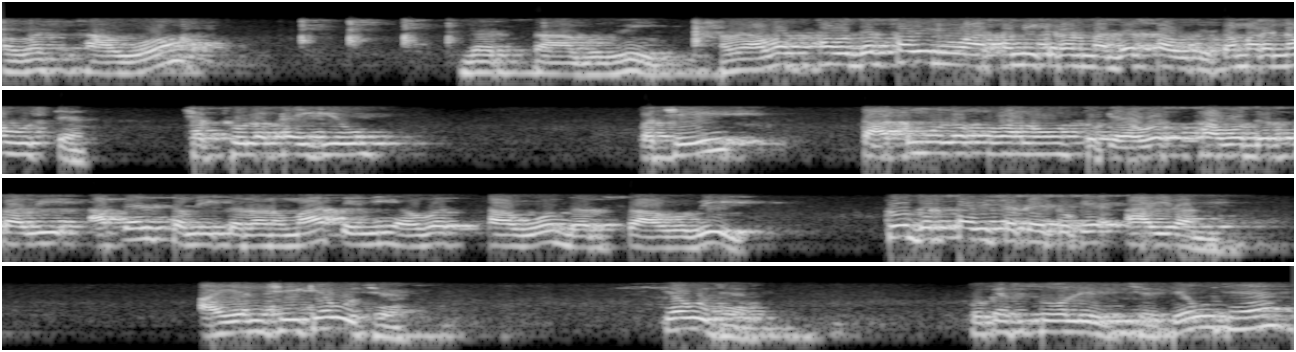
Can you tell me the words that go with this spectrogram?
અવસ્થાઓ દર્શાવવી. હવે અવસ્થાઓ દર્શાવીને હું આ સમીકરણમાં દર્શાવું છું. તમારે નવું સ્ટેપ છઠ્ઠું લખાઈ ગયું. પછી સાતમું લખવાનું. તો કે અવસ્થાઓ દર્શાવી આપેલ સમીકરણમાં તેની અવસ્થાઓ દર્શાવવી. શું દર્શાવી શકાય તો કે આયન. આયન છે કેવું છે? કેવું છે? તો કે સોલિડ છે. કેવું છે?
